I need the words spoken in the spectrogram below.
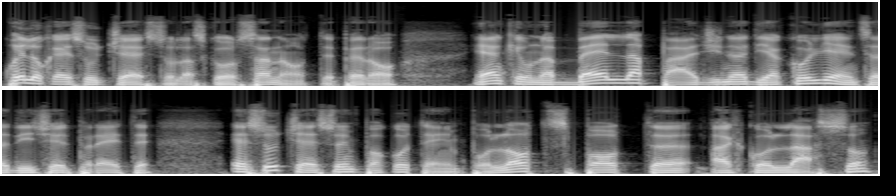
Quello che è successo la scorsa notte, però, è anche una bella pagina di accoglienza, dice il prete. È successo in poco tempo. L'hotspot al collasso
